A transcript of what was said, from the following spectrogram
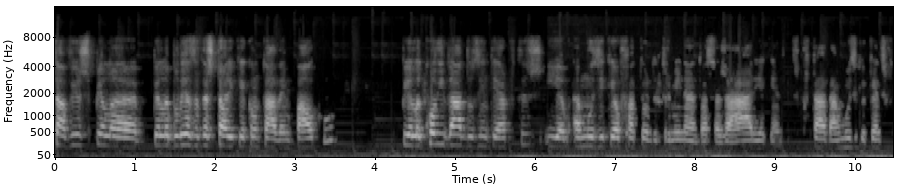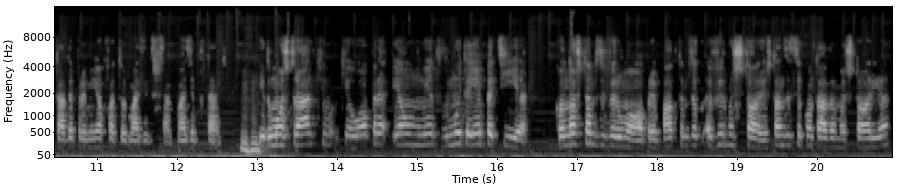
Talvez pela, pela beleza da história que é contada em palco, pela qualidade dos intérpretes e a, a, música é o fator determinante, ou seja, a área que é interpretada, a música que é interpretada para mim é o fator mais interessante, mais importante. Uhum. E demonstrar que, que a ópera é um momento de muita empatia. Quando nós estamos a ver uma ópera em palco, estamos a, a ver uma história, está-nos a ser contada uma história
